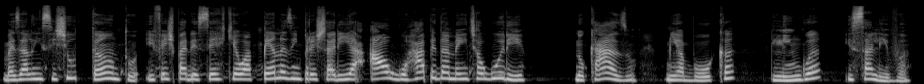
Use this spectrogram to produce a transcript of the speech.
mas ela insistiu tanto e fez parecer que eu apenas emprestaria algo rapidamente ao guri. No caso, minha boca, língua e saliva.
